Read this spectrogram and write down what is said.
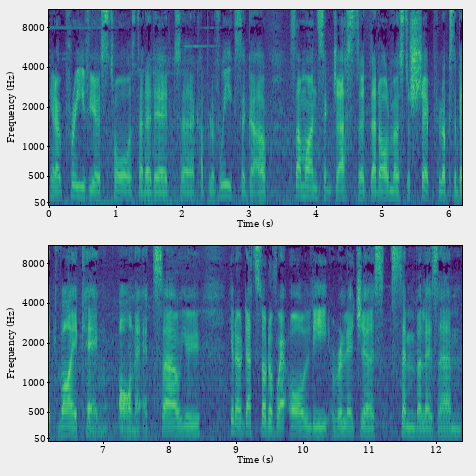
you know previous tours that I did uh, a couple of weeks ago, someone suggested that almost a ship looks a bit Viking on it. So you you know that's sort of where all the religious symbolism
